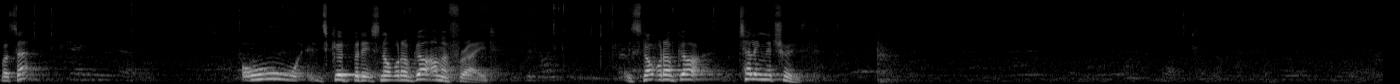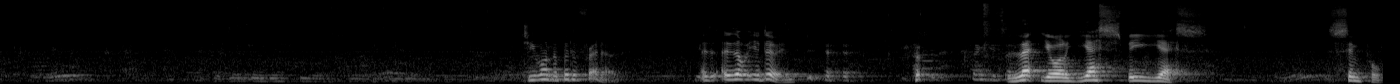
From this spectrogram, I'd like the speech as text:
What's that? Oh, it's good, but it's not what I've got, I'm afraid. It's not what I've got. Telling the truth. Do you want a bit of Freddo? Is, is that what you're doing? You, Let your yes be yes. Simple.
